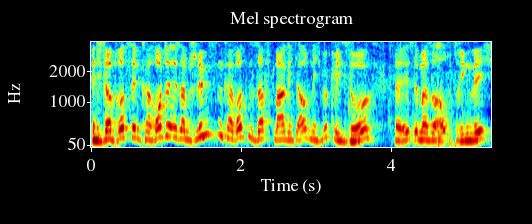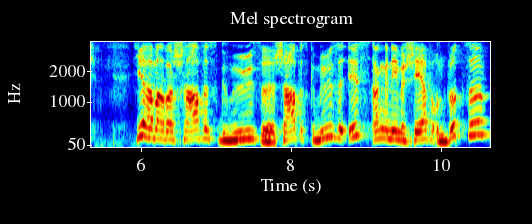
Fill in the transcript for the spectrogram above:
Denn ich glaube trotzdem, Karotte ist am schlimmsten. Karottensaft mag ich auch nicht wirklich so. Der ist immer so aufdringlich. Hier haben wir aber scharfes Gemüse. Scharfes Gemüse ist angenehme Schärfe und Würze.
